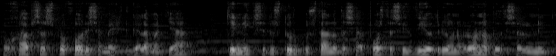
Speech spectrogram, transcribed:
ο Χάψας προχώρησε μέχρι την Καλαμαριά και νίκησε τους Τούρκους φτάνοντας σε απόσταση 2-3 ωρών από Θεσσαλονίκη.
